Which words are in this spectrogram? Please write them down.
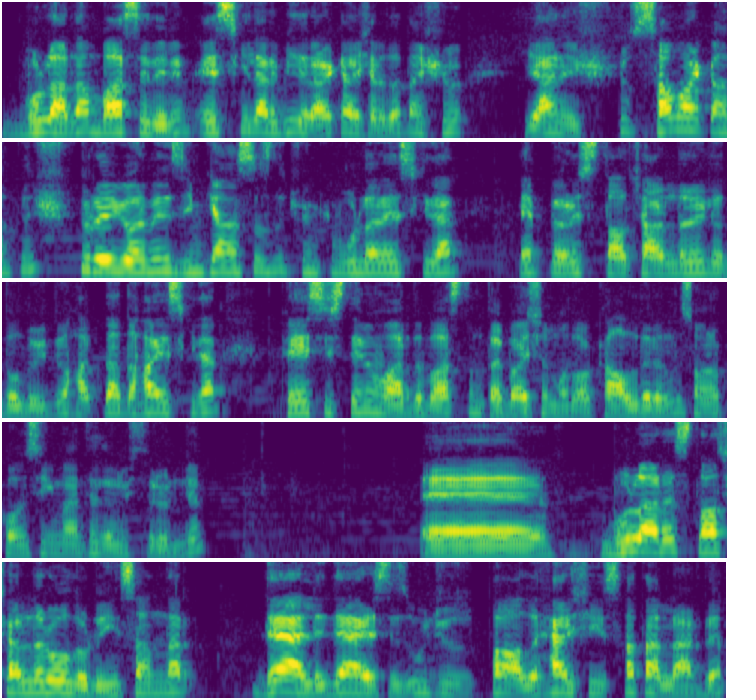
Buralardan bahsedelim. Eskiler bilir arkadaşlar. Zaten şu yani şu Samarkand'ın şurayı görmeniz imkansızdı. Çünkü buralar eskiden hep böyle stal çarlarıyla doluydu. Hatta daha eskiden P sistemi vardı. Bastım tabi açılmadı. O kaldırıldı. Sonra consignment'e dönüştürüldü. Ee, buralarda stal çarları olurdu. İnsanlar değerli, değersiz, ucuz, pahalı her şeyi satarlardı.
